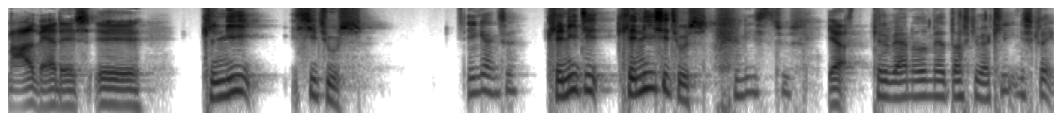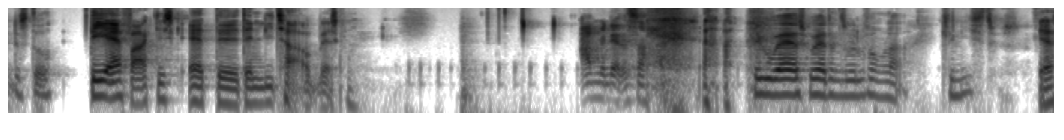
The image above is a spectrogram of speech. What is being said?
meget hverdags. Øh, klinicitus. En gang til. Kliniti, klinicitus. Klinistitus. Ja. Kan det være noget med, at der skal være klinisk rent et sted? det er faktisk, at øh, den lige tager opvasken. Ah, men altså. det kunne være, at jeg skulle have den trylleformular. Klinistus. Ja.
